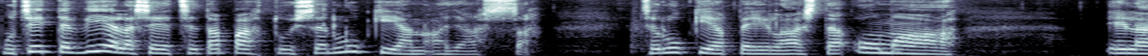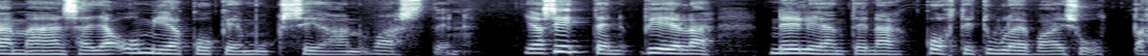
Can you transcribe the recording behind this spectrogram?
Mutta sitten vielä se, että se tapahtuisi sen lukijan ajassa. Että se lukija peilaa sitä omaa elämäänsä ja omia kokemuksiaan vasten. Ja sitten vielä neljäntenä kohti tulevaisuutta.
